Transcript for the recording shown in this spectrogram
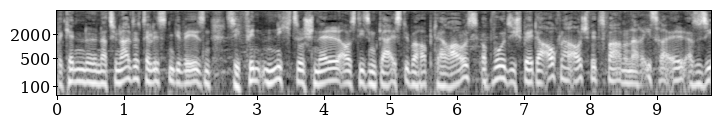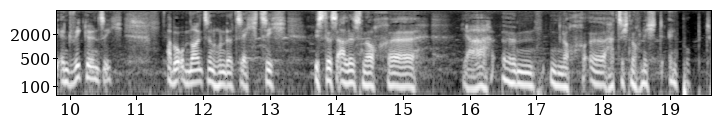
bekennende Nationalsozialisten gewesen. Sie finden nicht so schnell aus diesem Geist überhaupt heraus, obwohl sie später auch nach Auschwitz fahren und nach Israel. Also sie entwickeln sich. Aber um 1960 ist das alles noch, äh, ja, ähm, noch, äh, hat sich noch nicht entpuppt.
